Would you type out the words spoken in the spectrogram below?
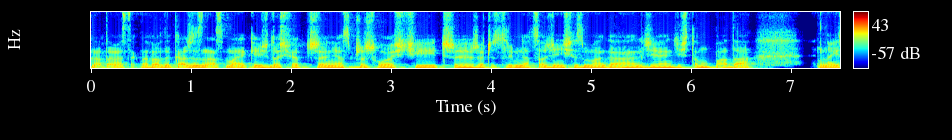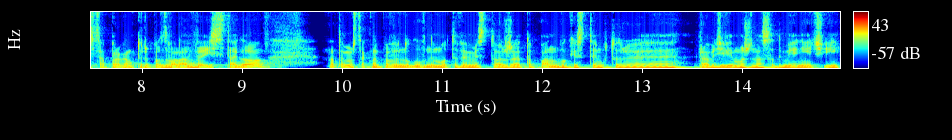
Natomiast tak naprawdę każdy z nas ma jakieś doświadczenia z przeszłości, czy rzeczy, z którymi na co dzień się zmaga, gdzie gdzieś tam upada. No jest to program, który pozwala wyjść z tego. Natomiast tak naprawdę no, głównym motywem jest to, że to Pan Bóg jest tym, który prawdziwie może nas odmienić i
